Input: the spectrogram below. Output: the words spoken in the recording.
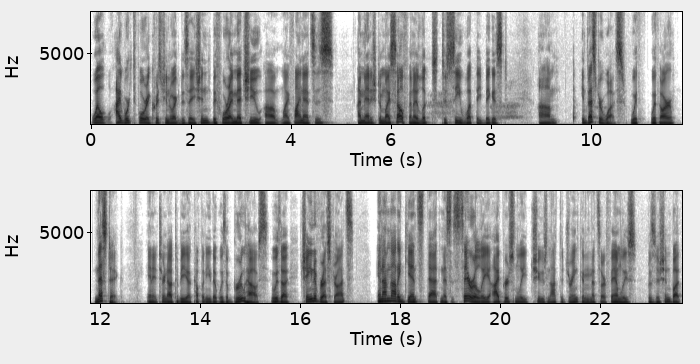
Well, I worked for a Christian organization before I met you. Uh, my finances, I managed them myself, and I looked to see what the biggest um, investor was with with our nest egg, and it turned out to be a company that was a brew house. It was a chain of restaurants and I'm not against that necessarily. I personally choose not to drink, and that's our family's position. But,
